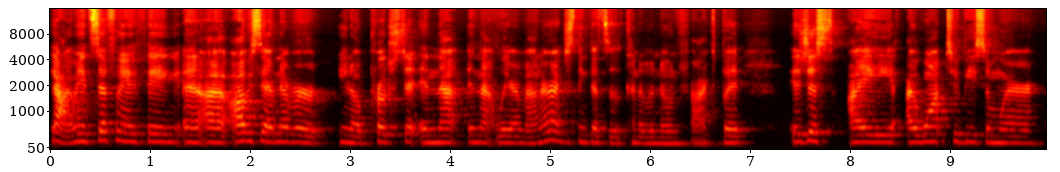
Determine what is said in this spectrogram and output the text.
Yeah, I mean it's definitely a thing, and I, obviously I've never you know approached it in that in that way or manner. I just think that's a kind of a known fact, but it's just I I want to be somewhere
